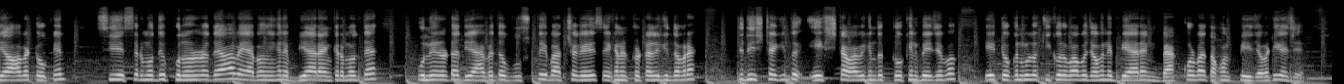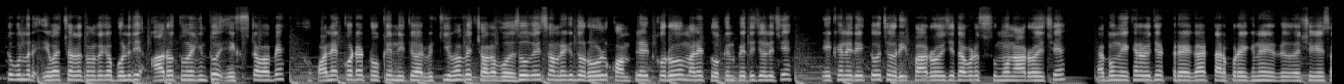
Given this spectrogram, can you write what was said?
দেওয়া হবে টোকেন সিএস এর মধ্যে পনেরোটা দেওয়া হবে এবং এখানে বিআর র্যাঙ্কের মধ্যে পনেরোটা দেওয়া হবে। তো বুঝতেই পারছ গেস এখানে টোটালি কিন্তু আমরা তিরিশটা কিন্তু এক্সট্রাভাবে কিন্তু টোকেন পেয়ে যাব। এই টোকেনগুলো কী করে পাবো? যখন বিআর র্যাঙ্ক ব্যাক করবা, তখন পেয়ে যাবে, ঠিক আছে? তো বন্ধুরা, এবার চলো তোমাদেরকে বলে দিই আরও তোমরা কিন্তু এক্সট্রা ভাবে অনেক কটা টোকেন নিতে পারবে। কীভাবে চলো বলছো গেস আমরা কিন্তু রোল কমপ্লিট করব মানে টোকেন পেতে চলেছে। এখানে দেখতে পাচ্ছ রিপার রয়েছে, তারপরে সুমন আর রয়েছে, এবং এখানে রয়েছে ট্রেগার তারপরে এখানে রয়েছে গেছে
